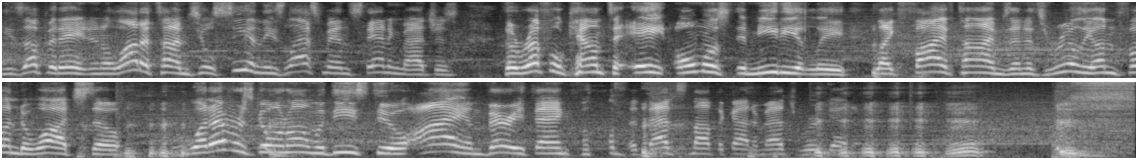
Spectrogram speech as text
He's up at eight, and a lot of times you'll see in these last man standing matches, the ref will count to eight almost immediately, like five times, and it's really unfun to watch. So, whatever's going on with these two, I am very thankful that that's not the kind of match we're getting.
